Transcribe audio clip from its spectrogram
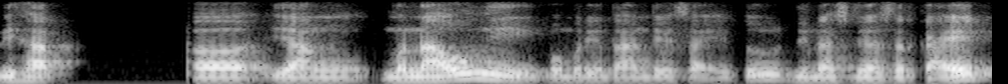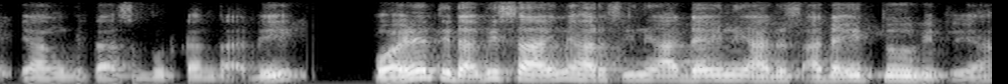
pihak eh, yang menaungi pemerintahan desa itu dinas-dinas terkait yang kita sebutkan tadi bahwa ini tidak bisa ini harus ini ada ini harus ada itu gitu ya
